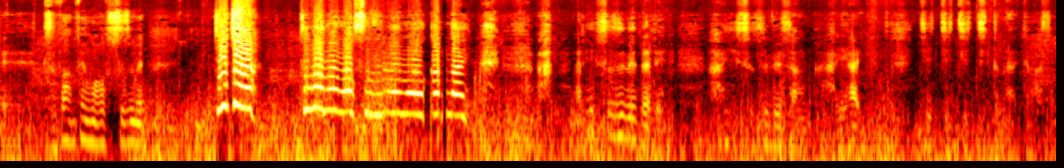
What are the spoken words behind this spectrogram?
えー、ツバメもスズメ。じいちゃん！ツバメもスズメもわかんない。ああれ？スズメだね。はいスズメさん。はいはい。チッチッチッチッと鳴いてますね。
